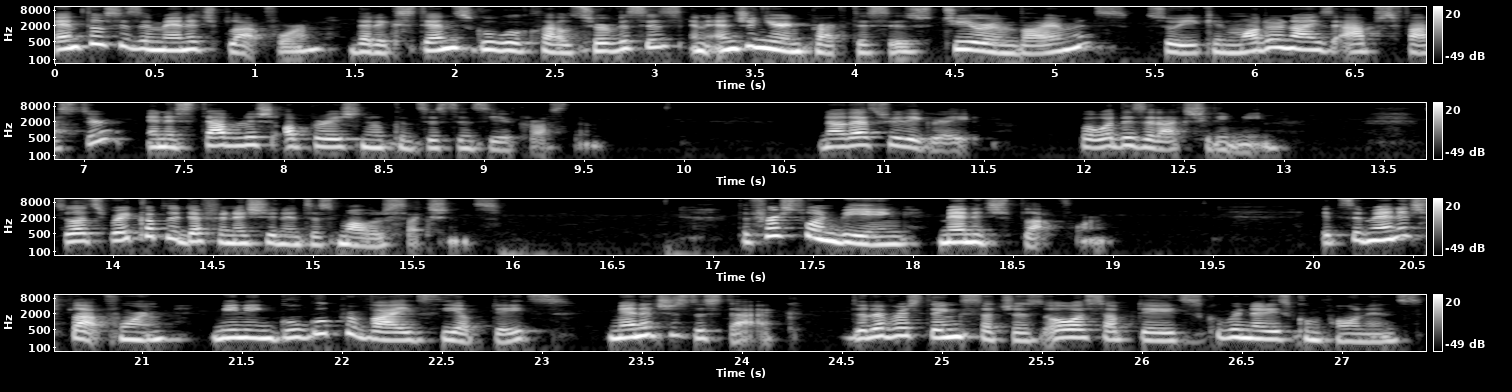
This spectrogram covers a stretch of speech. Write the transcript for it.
Anthos is a managed platform that extends Google Cloud services and engineering practices to your environments so you can modernize apps faster and establish operational consistency across them. Now, that's really great, but what does it actually mean? So, let's break up the definition into smaller sections. The first one being managed platform. It's a managed platform, meaning Google provides the updates, manages the stack, delivers things such as OS updates, Kubernetes components,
